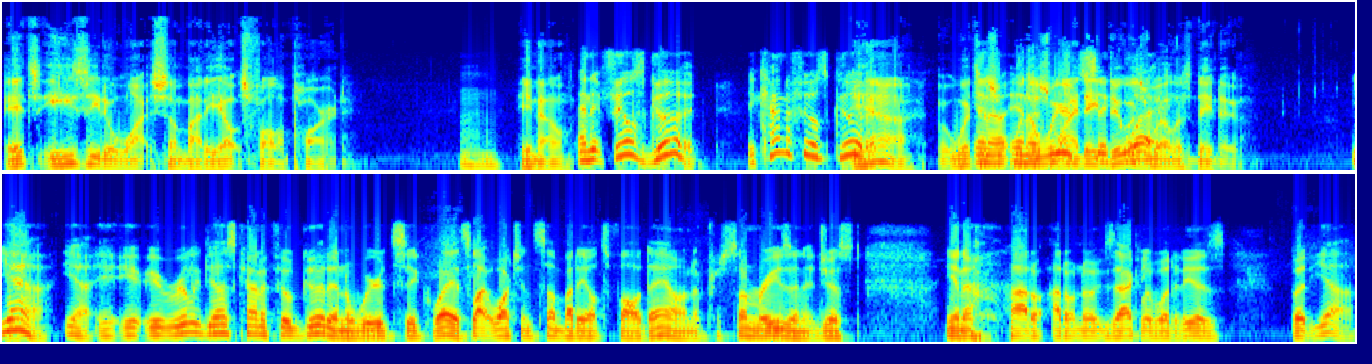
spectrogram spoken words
It's easy to watch somebody else fall apart. Mm-hmm. You know, And it feels good. It kind of feels good. yeah, which In is, a- which is why weird, they sick do way. as well as they do. Yeah, yeah, it, it it really does kind of feel good in a weird, sick way. It's like watching somebody else fall down, and for some reason, it just, you know, I don't, I don't know exactly what it is, but yeah,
